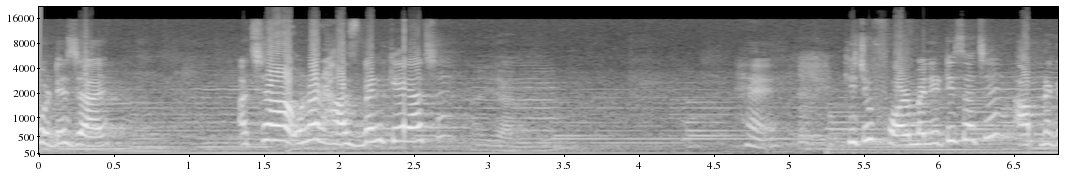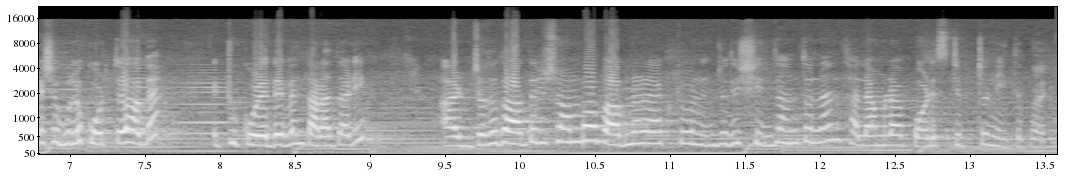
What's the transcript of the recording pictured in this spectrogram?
ঘটে যায় আচ্ছা ওনার হাজবেন্ড কে আছে? হ্যাঁ হ্যাঁ কিছু ফর্মালিটিস আছে আপনাকে সেগুলো করতে হবে একটু করে দেবেন তাড়াতাড়ি। আর যত তাড়াতাড়ি সম্ভব আপনারা একটু যদি সিদ্ধান্ত নেন তাহলে আমরা পরের স্টেপটা নিতে পারি।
